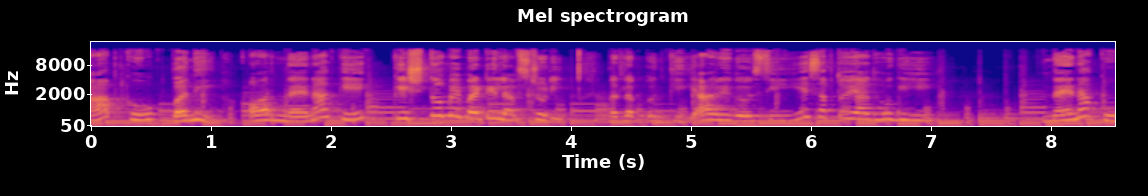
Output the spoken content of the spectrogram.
आपको बनी और नैना के किश्तों में बटी लव स्टोरी मतलब उनकी यारी दोस्ती, ये सब तो याद होगी ही। नैना को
